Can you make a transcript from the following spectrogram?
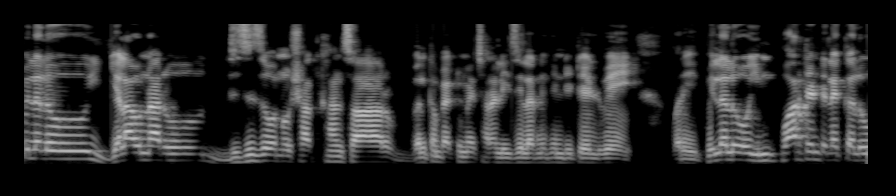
పిల్లలు ఎలా ఉన్నారు? This is oh Naushad Khan sir welcome back to my channel easy learning in detailed way మరి పిల్లలు ఇంపార్టెంట్ లెక్కలు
